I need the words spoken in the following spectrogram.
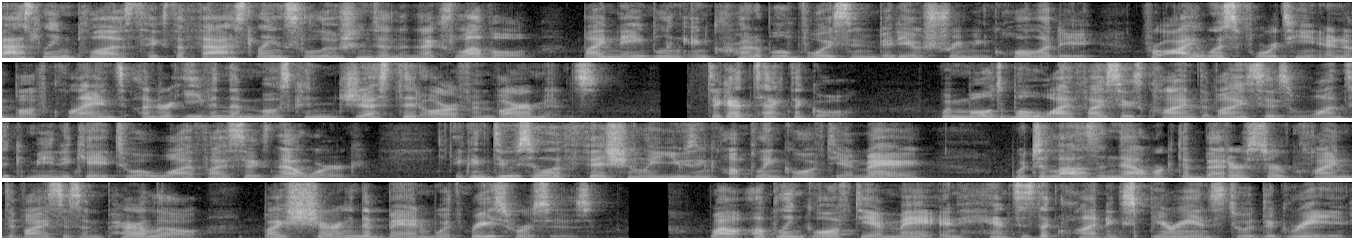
Fastlane Plus takes the Fastlane solution to the next level by enabling incredible voice and video streaming quality for iOS 14 and above clients under even the most congested RF environments. To get technical, when multiple Wi-Fi 6 client devices want to communicate to a Wi-Fi 6 network, it can do so efficiently using Uplink OFDMA, which allows the network to better serve client devices in parallel by sharing the bandwidth resources. While Uplink OFDMA enhances the client experience to a degree,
